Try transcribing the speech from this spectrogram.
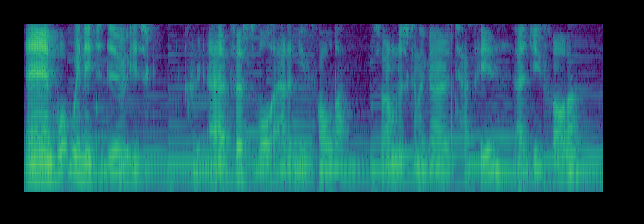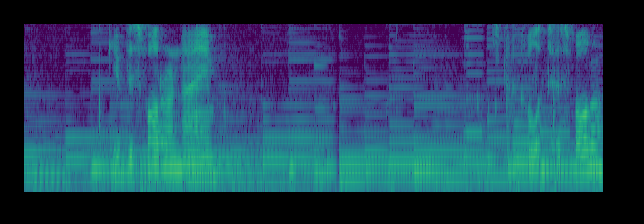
And what we need to do is add, uh, first of all add a new folder. So I'm just going to go tap here, add new folder, give this folder a name, call it test folder.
